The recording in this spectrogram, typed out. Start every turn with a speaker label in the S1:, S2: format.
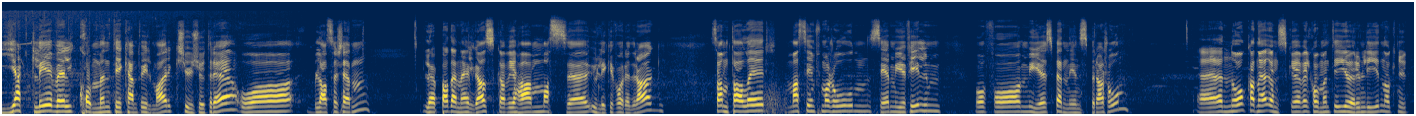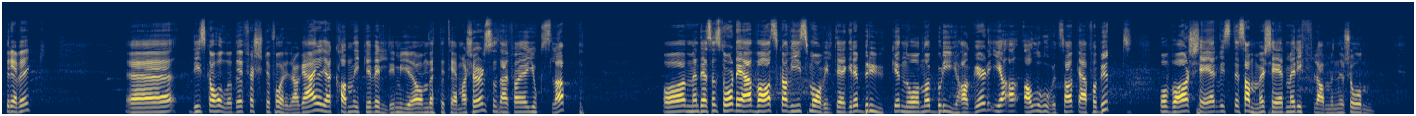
S1: Hjertelig velkommen til Camp Villmark 2023 og Blazerscenen. I løpet av denne helga skal vi ha masse ulike foredrag, samtaler, masse informasjon, se mye film og få mye spennende inspirasjon. Eh, nå kan jeg ønske velkommen til Jørund Lien og Knut Brevik. Eh, de skal holde det første foredraget her. Jeg kan ikke veldig mye om dette temaet sjøl, så derfor har jeg jukselapp. Og, men det som står, det er hva skal vi småviltjegere bruke nå når blyhagl i all hovedsak er forbudt? Og hva skjer hvis det samme skjer med rifleammunisjon?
